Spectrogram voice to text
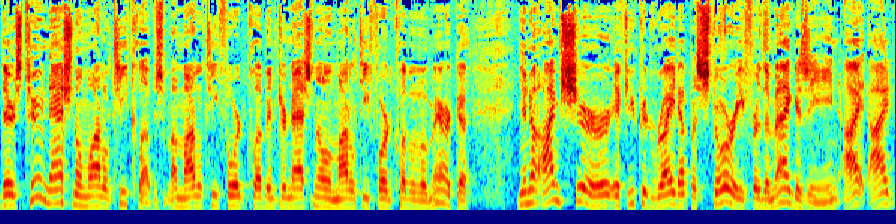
there's two national Model T clubs, a Model T Ford Club International, Model T Ford Club of America. You know, I'm sure if you could write up a story for the magazine, I, I,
